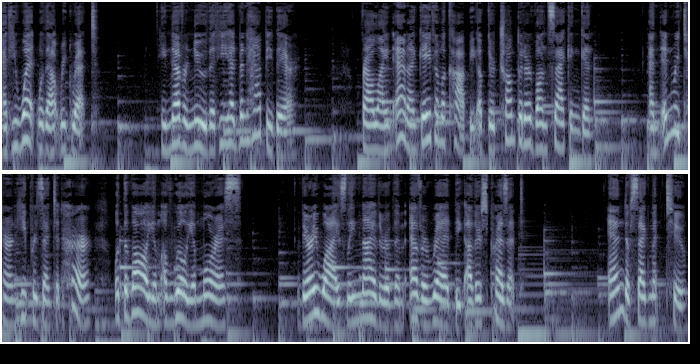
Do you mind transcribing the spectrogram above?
And he went without regret. He never knew that he had been happy there. Fraulein Anna gave him a copy of Der Trumpeter von Sackingen, and in return he presented her with the volume of William Morris. Very wisely, neither of them ever read the other's present. End of segment two.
